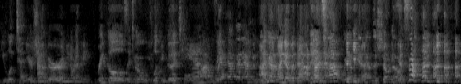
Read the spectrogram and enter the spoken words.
you look 10 years younger and you don't have any wrinkles and you're, Ooh. looking good, tan. I don't was think like, I have that app. And I'm gonna find out what that one is. out. We gotta get Yeah. that in the show notes.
